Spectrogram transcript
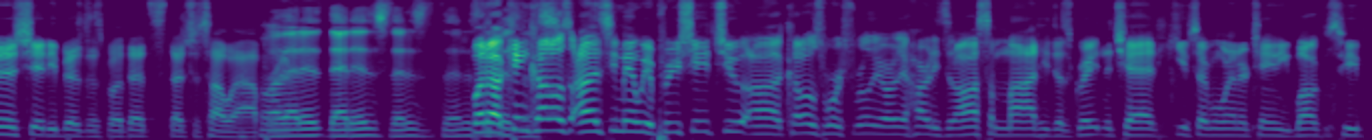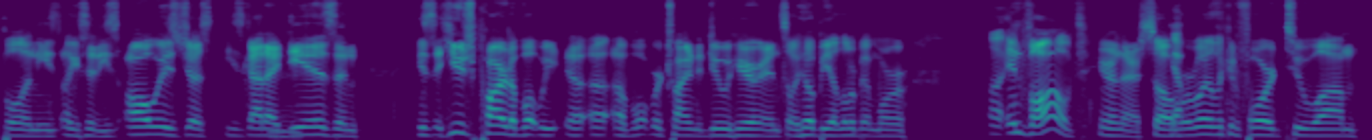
is shady business, but that's that's just how we operate. Well, that is that is that is that is. but uh, King. Cuddles, honestly, man, we appreciate you. Uh, Cuddles works really, really hard. He's an awesome mod. He does great in the chat. He keeps everyone entertained. He welcomes people, and he's like I said, he's always just he's got Mhm. ideas, and he's a huge part of what we uh, uh, of what we're trying to do here. And so he'll be a little bit more uh, involved here and there. So Yep. we're really looking forward to um.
